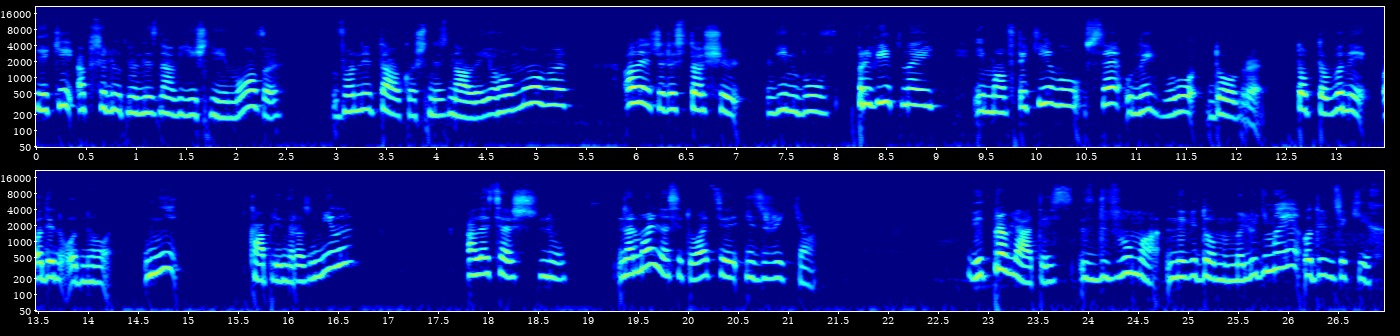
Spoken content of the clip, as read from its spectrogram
який абсолютно не знав їхньої мови. Вони також не знали його мови, але через те, що він був привітний і мав текілу, все у них було добре. Тобто вони один одного ні каплі не розуміли, але це ж ну, нормальна ситуація із життя. Відправлятись з двома невідомими людьми, один з яких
